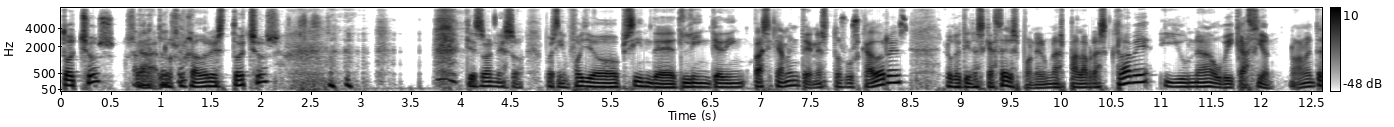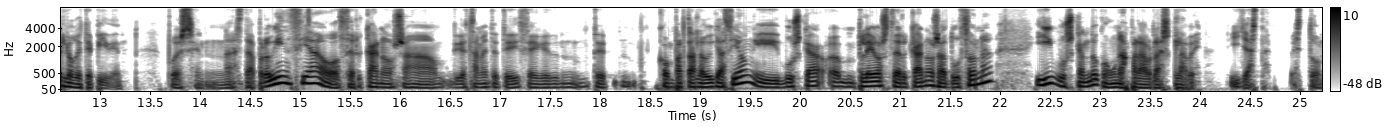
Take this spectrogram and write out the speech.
tochos, o sea, los buscadores tochos. ¿Qué son eso? Pues InfoJobs, Indeed, LinkedIn. Básicamente en estos buscadores lo que tienes que hacer es poner unas palabras clave y una ubicación. Normalmente es lo que te piden. Pues en esta provincia o cercanos a. directamente te dice que te compartas la ubicación y busca empleos cercanos a tu zona y buscando con unas palabras clave. Y ya está. Esto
